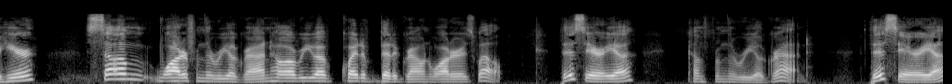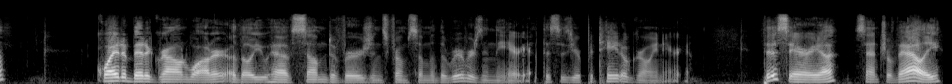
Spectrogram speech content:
here, some water from the Rio Grande, however, you have quite a bit of groundwater as well. This area comes from the Rio Grande. This area, quite a bit of groundwater, although you have some diversions from some of the rivers in the area. This is your potato growing area. This area, Central Valley,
